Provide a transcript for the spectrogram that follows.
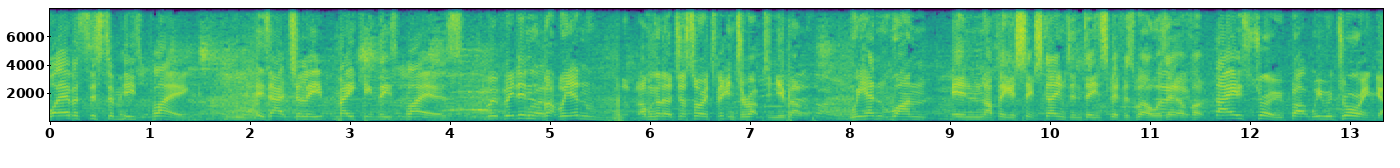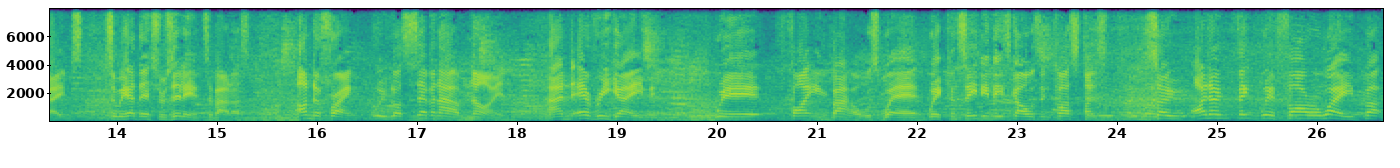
Whatever system he's playing is actually making these players. We, we didn't, but we hadn't. I'm going to just sorry for interrupting you, but we hadn't won in I think it's six games in Dean Smith as well, was it? Thought- That is true, but we were drawing games, so we had this resilience about us. Under Frank, we've lost seven out of nine, and every game we're fighting battles where we're conceding these goals in clusters. So I don't think we're far away, but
